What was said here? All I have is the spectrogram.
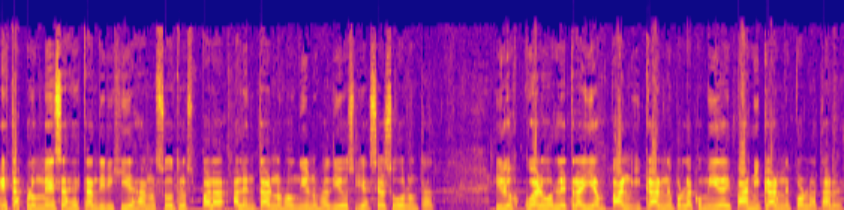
Estas promesas están dirigidas a nosotros para alentarnos a unirnos a Dios y hacer su voluntad. Y los cuervos le traían pan y carne por la comida y pan y carne por la tarde.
